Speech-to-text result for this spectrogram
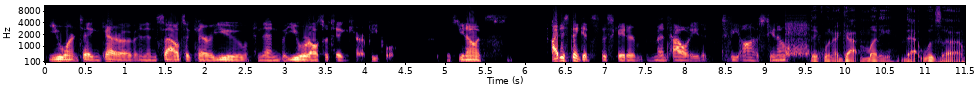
you weren't taken care of, and then Sal took care of you, and then but you were also taking care of people. It's you know, it's. I just think it's the skater mentality, to, to be honest. You know. I think when I got money, that was uh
